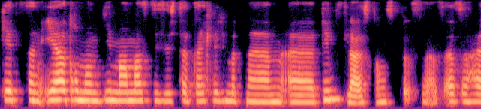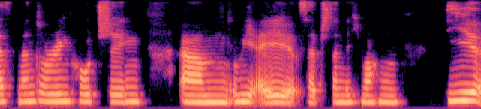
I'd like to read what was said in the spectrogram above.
geht es dann eher darum, um die Mamas, die sich tatsächlich mit einem äh, Dienstleistungsbusiness, also heißt Mentoring, Coaching, ähm, VA selbstständig machen, die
